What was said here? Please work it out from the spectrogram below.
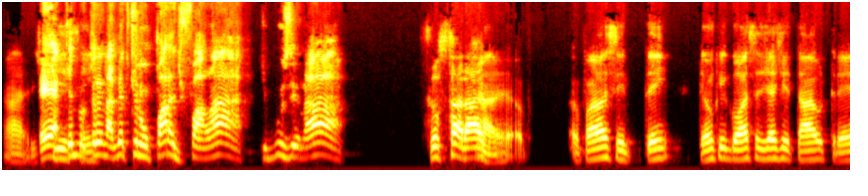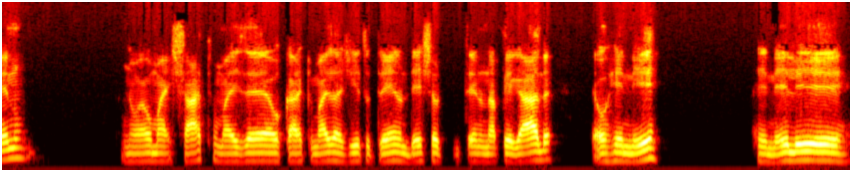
Ah, difícil, é, aquele no treinamento que não para de falar, de buzinar. Seu Saraiva. Ah, eu, eu, falo assim, tem, tem um que gosta de agitar o treino, não é o mais chato, mas é o cara que mais agita o treino, deixa o treino na pegada, é o Renê. Renê, ele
